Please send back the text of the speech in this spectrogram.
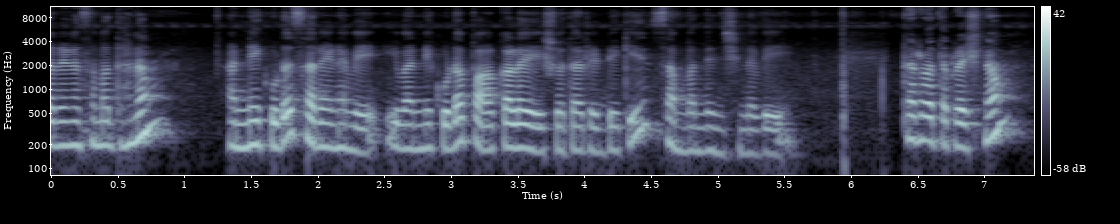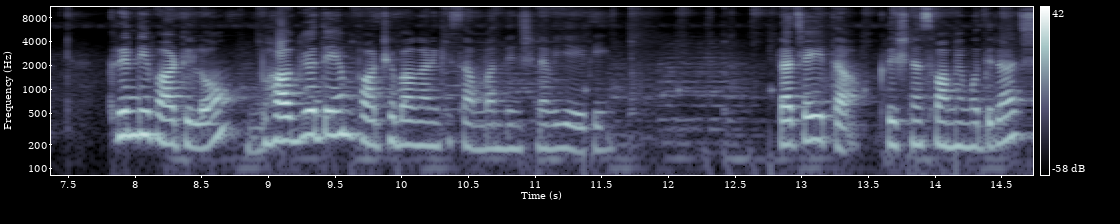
సరైన సమాధానం? అన్నీ కూడా సరైనవే. ఇవన్నీ కూడా పాకాల యశోదారెడ్డికి సంబంధించినవే. తర్వాత ప్రశ్న. క్రింది వాటిలో భాగ్యోదయం పాఠ్యభాగానికి సంబంధించినవి ఏవి? రచయిత కృష్ణస్వామి ముదిరాజ్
